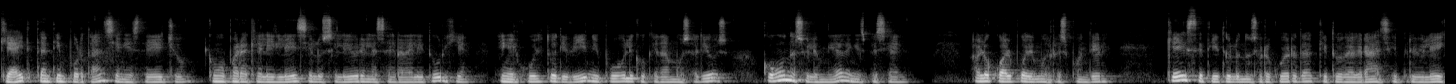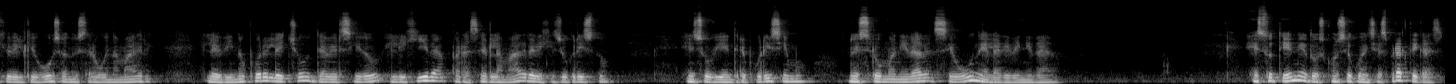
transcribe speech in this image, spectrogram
¿qué hay de tanta importancia en este hecho como para que la Iglesia lo celebre en la Sagrada Liturgia, en el culto divino y público que damos a Dios, con una solemnidad en especial? A lo cual podemos responder que este título nos recuerda que toda gracia y privilegio del que goza nuestra buena Madre le vino por el hecho de haber sido elegida para ser la Madre de Jesucristo. En su vientre purísimo, nuestra humanidad se une a la divinidad. Esto tiene dos consecuencias prácticas.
